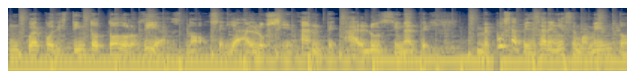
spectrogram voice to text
un cuerpo distinto todos los días, ¿no? Sería alucinante, alucinante. Me puse a pensar en ese momento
